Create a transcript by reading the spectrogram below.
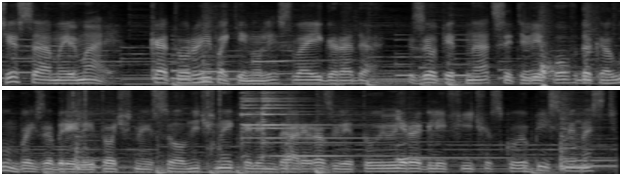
Те самые майя, которые покинули свои города. За 15 веков до Колумба изобрели точный солнечный календарь и развитую иероглифическую письменность,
